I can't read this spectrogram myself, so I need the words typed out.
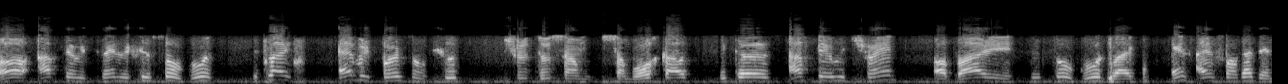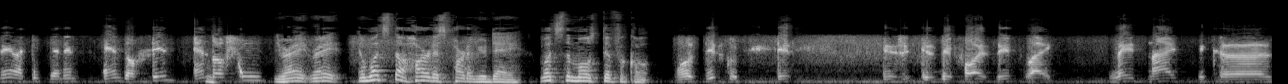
or after we train, we feel so good. It's like every person should should do some some workout because after we train, our body feels so good. Like and I forgot the name. I think the name is endorphin. Endorphin. Right, right. And what's the hardest part of your day? What's the most difficult? most difficult is is, is before sleep, like late night, because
